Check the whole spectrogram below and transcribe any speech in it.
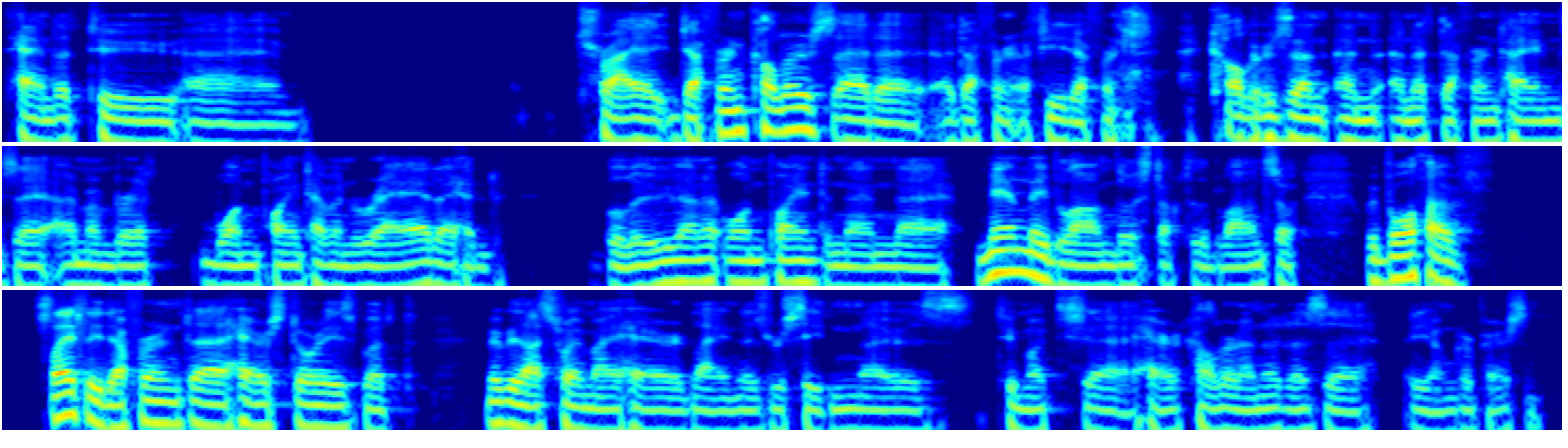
tended to um, try different colors at a, a, different a few different colors and, and and at different times. I, I remember at one point having red. I had blue in at one point, and then uh, mainly blonde, though stuck to the blonde. So we both have slightly different uh, hair stories, but maybe that's why my hairline is receding now. Is too much uh, hair color in it as a, a younger person.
